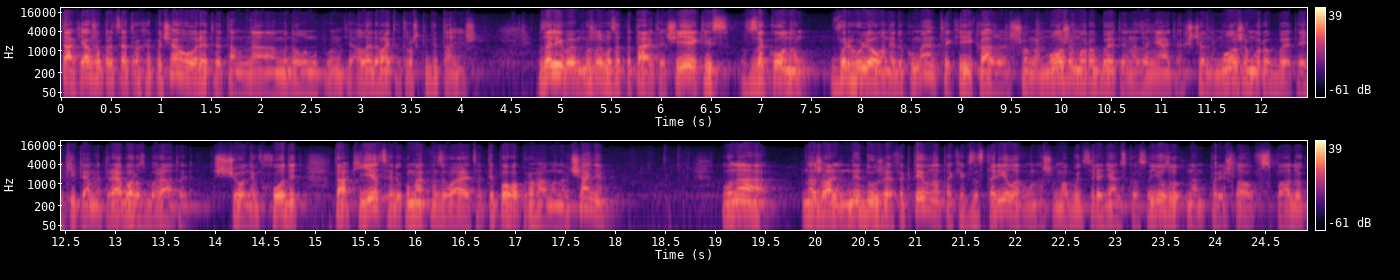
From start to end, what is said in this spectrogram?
Так, я вже про це трохи почав говорити там на минулому пункті, але давайте трошки детальніше. Взагалі, ви, можливо, запитаєте, чи є якийсь законом врегульований документ, який каже, що ми можемо робити на заняттях, що не можемо робити, які теми треба розбирати, що не входить. Так, є цей документ, називається типова програма навчання. Вона, на жаль, не дуже ефективна, так як застаріла. Вона ще, мабуть, з Радянського Союзу нам перейшла в спадок,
